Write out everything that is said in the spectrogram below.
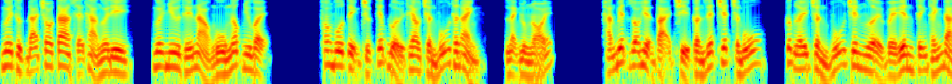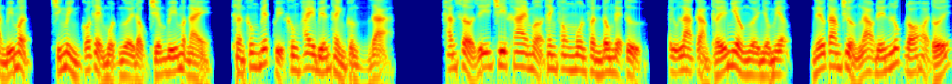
ngươi thực đã cho ta sẽ thả ngươi đi, ngươi như thế nào ngu ngốc như vậy? Phong vô tịnh trực tiếp đuổi theo trần vũ thân ảnh, lạnh lùng nói. Hắn biết rõ hiện tại chỉ cần giết chết trần vũ, cướp lấy trần vũ trên người về yên tĩnh thánh đàn bí mật, chính mình có thể một người độc chiếm bí mật này, thần không biết quỷ không hay biến thành cừng giả. Hắn sở dĩ chi khai mở thanh phong môn phần đông đệ tử, tự là cảm thấy nhiều người nhiều miệng nếu tam trưởng lao đến lúc đó hỏi tới,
